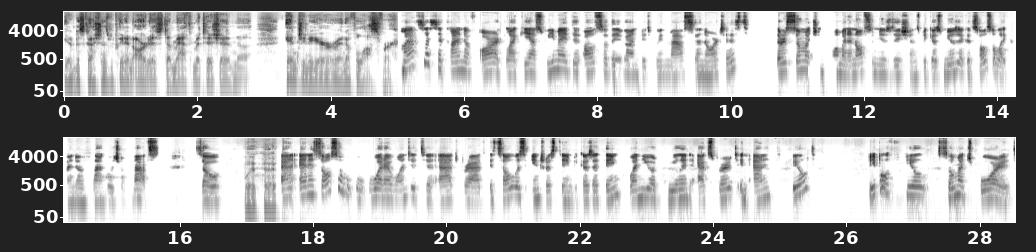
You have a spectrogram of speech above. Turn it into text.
you know discussions between an artist, a mathematician, a engineer, and a philosopher. Maths is a kind of art. Like yes, we made it also the event between maths and artists. There is so much in common, and also musicians because music it's also like kind of language of maths. So. Uh, and, and it's also what I wanted to add, Brad. It's always interesting because I think when you're a brilliant expert in any field, people feel so much bored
